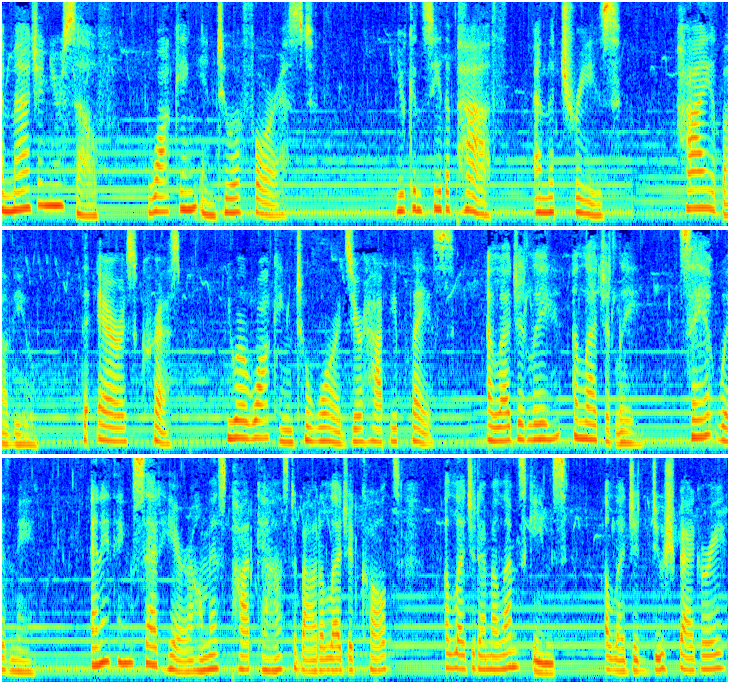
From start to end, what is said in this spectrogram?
Imagine yourself walking into a forest. You can see the path and the trees. High above you, the air is crisp. You are walking towards your happy place. Allegedly, allegedly. Say it with me. Anything said here on this podcast about alleged cults, alleged MLM schemes, alleged douchebaggery,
